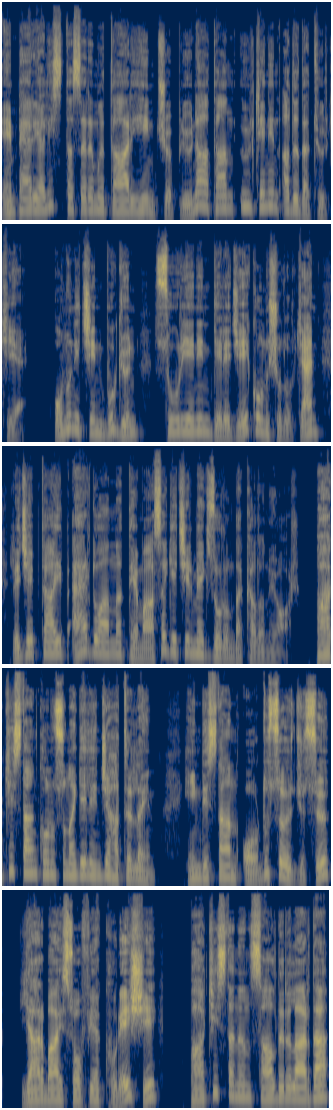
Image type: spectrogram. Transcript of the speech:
emperyalist tasarımı tarihin çöplüğüne atan ülkenin adı da Türkiye. Onun için bugün Suriye'nin geleceği konuşulurken Recep Tayyip Erdoğan'la temasa geçilmek zorunda kalınıyor. Pakistan konusuna gelince hatırlayın. Hindistan ordu sözcüsü Yarbay Sofya Kureyşi, Pakistan'ın saldırılarda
